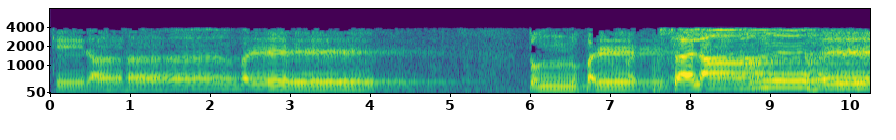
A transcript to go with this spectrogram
کی راہ بر تم پر سلام ہے۔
